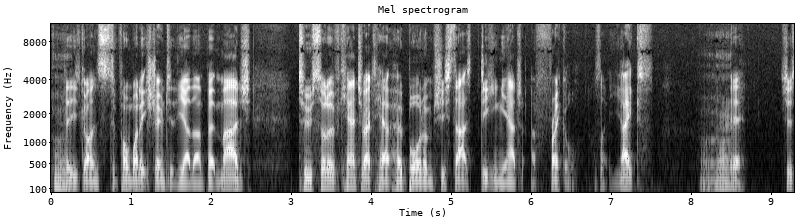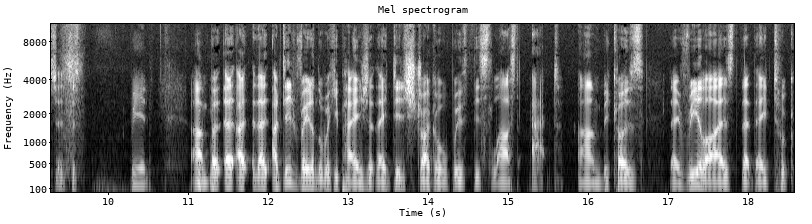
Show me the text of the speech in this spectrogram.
Hmm. that he's gone from one extreme to the other. But Marge, to sort of counteract her, her boredom, she starts digging out a freckle. I was like, "Yikes!" Yeah, it's just it's just weird. Um, but I, I, I did read on the wiki page that they did struggle with this last act um, because they realized that they took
